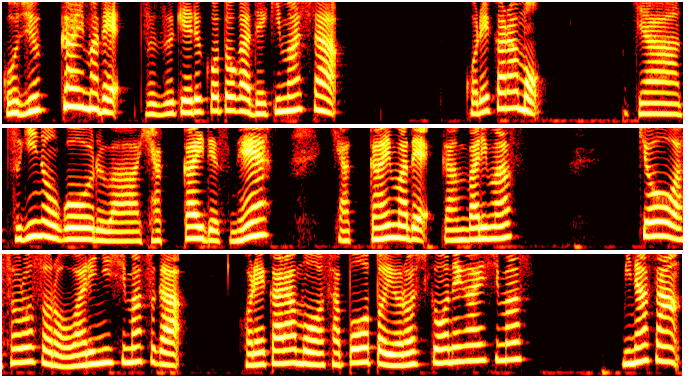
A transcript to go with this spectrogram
50回まで続けることができました。これからも、じゃあ次のゴールは100回ですね。100回まで頑張ります。今日はそろそろ終わりにしますが、これからもサポートよろしくお願いします。皆さん、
